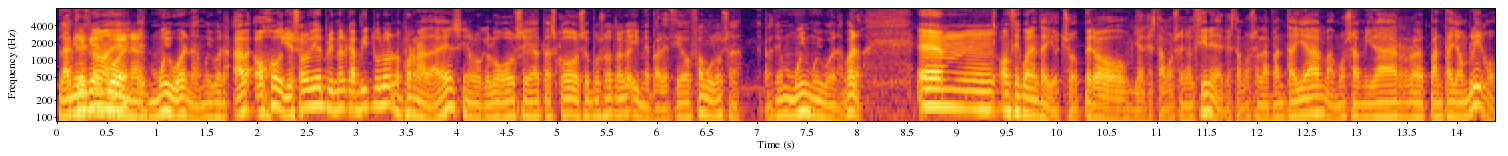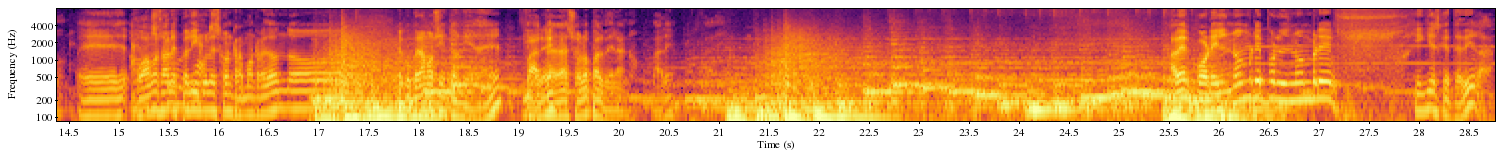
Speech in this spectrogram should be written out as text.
La actriz no, es ¿eh? buena. es muy buena, muy buena. Ah, ojo, yo solo vi el primer capítulo, no por nada, ¿eh? Sino porque luego se atascó, se puso otra cosa y me pareció fabulosa. Me pareció muy, muy buena. Bueno, em, 11 y 48. Pero ya que estamos en el cine, ya que estamos en la pantalla, vamos a mirar eh, pantalla ombligo. Eh, jugamos a las películas con Ramón Redondo. Recuperamos sintonía, ¿eh? Que Vale. solo para el verano, ¿vale? A ver, por el nombre, por el nombre, ¿qué quieres que te diga?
